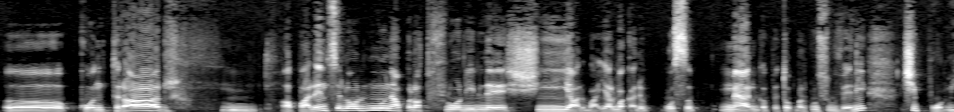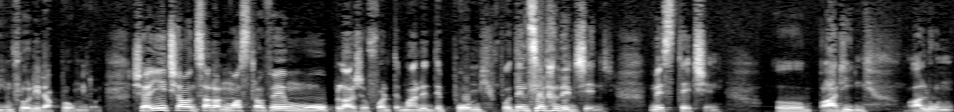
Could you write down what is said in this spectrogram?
Uh, contrar mm, aparențelor, nu neapărat florile și iarba, iarba care o să meargă pe tot parcursul verii, ci pomii, înflorirea pomilor. Și aici, în țara noastră, avem o plajă foarte mare de pomi potențial alergenici, mesteceni, uh, arini, alunul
